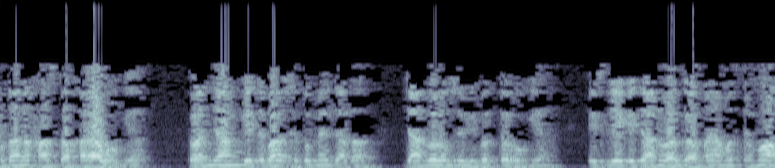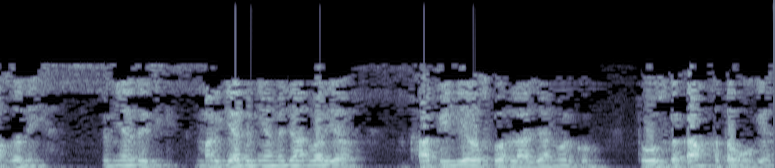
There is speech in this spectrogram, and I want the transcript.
خدا نخواستہ خراب ہو گیا تو انجام کے اعتبار سے تو میں زیادہ جانوروں سے بھی بدتر ہو گیا۔ اس لیے کہ جانور کا قیامت میں معاوضہ نہیں ہے۔ دنیا سے مر گیا دنیا میں جانور یا کھا پی لیا اس کو حلال جانور کو، تو اس کا کام ختم ہو گیا۔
